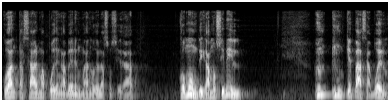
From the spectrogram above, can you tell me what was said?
cuántas armas pueden haber en manos de la sociedad común, digamos civil. ¿Qué pasa? Bueno,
